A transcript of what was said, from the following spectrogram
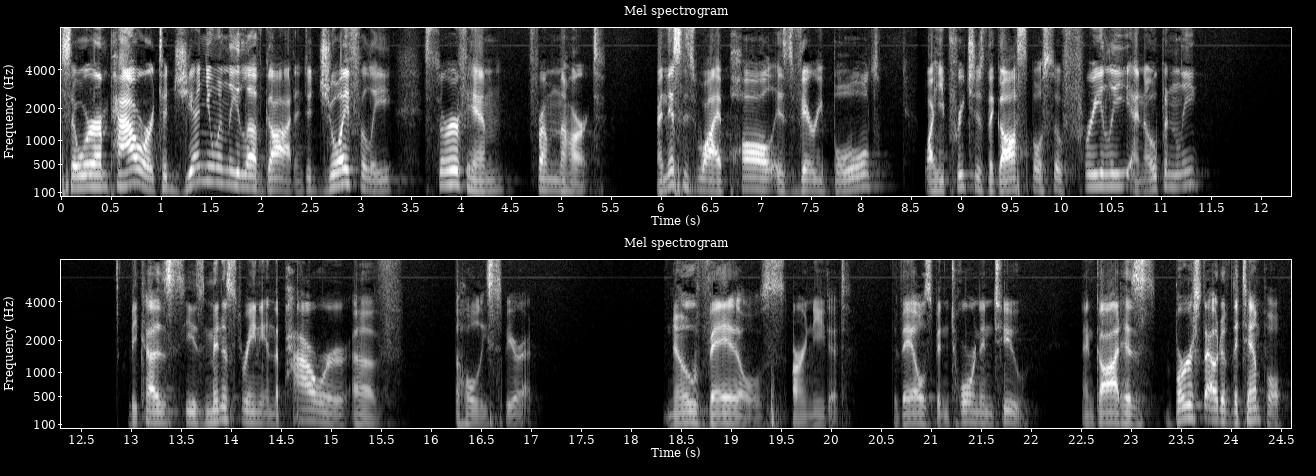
So we're empowered to genuinely love God and to joyfully serve Him from the heart. And this is why Paul is very bold, why he preaches the gospel so freely and openly, because he's ministering in the power of the Holy Spirit. No veils are needed. The veil's been torn in two, and God has burst out of the temple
